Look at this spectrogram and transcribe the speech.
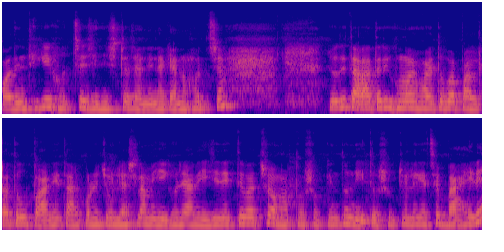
কদিন থেকেই হচ্ছে, জিনিসটা জানি না কেন হচ্ছে। যদি তাড়াতাড়ি ঘুমায় হয়তো বা পাল্টাতেও পারে। তারপরে চলে আসলাম এই ঘরে। আর এই যে দেখতে পাচ্ছ, আমার তোষক কিন্তু নেই তোষক চলে গেছে বাইরে।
